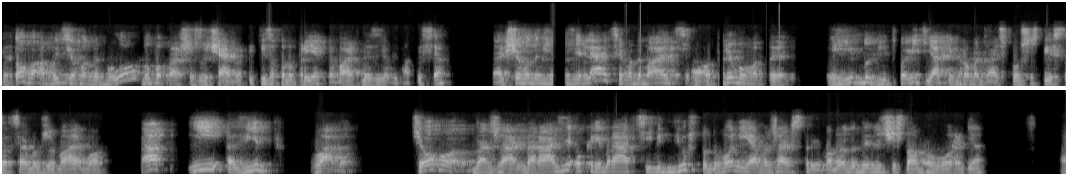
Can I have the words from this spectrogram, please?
Для того, аби цього не було, ну, по-перше, звичайно, такі законопроєкти мають не з'являтися. Якщо вони вже з'являються, вони мають е, отримувати гідну відповідь, як від громадянського суспільства, це ми вже маємо, так і від влади. Цього, на жаль, наразі, окрім реакції від Юсту, доволі я вважаю стриманою, не дивлячись на обговорення, е,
